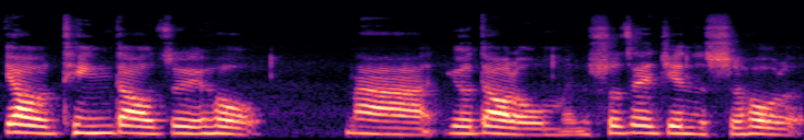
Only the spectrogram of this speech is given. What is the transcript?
要听到最后，那又到了我们说再见的时候了。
